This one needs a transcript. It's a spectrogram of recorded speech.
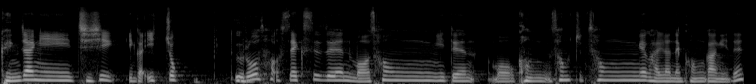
굉장히 지식 그러니까 이쪽으로 서- 섹스든 뭐 성이든 뭐 건, 성, 성에 관련된 건강이든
